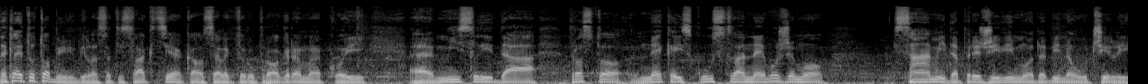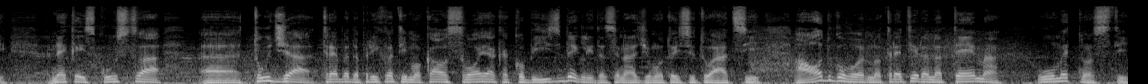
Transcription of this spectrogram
Dakle, eto, to bi mi bila satisfakcija kao selektoru programa koji e, misli da prosto neka iskustva ne možemo sami da preživimo da bi naučili neka iskustva tuđa treba da prihvatimo kao svoja kako bi izbegli da se nađemo u toj situaciji. A odgovorno tretirana tema umetnosti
